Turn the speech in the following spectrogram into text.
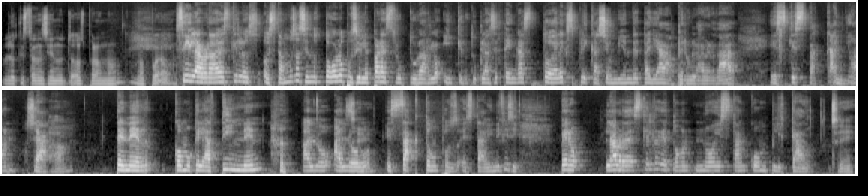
lo que están haciendo todos, pero no, no puedo. Sí, la verdad es que los estamos haciendo todo lo posible para estructurarlo y que en tu clase tengas toda la explicación bien detallada, pero la verdad es que está cañón. O sea, Ajá. tener como que le atinen a lo, a lo Sí. exacto, pues está bien difícil. Pero la verdad es que el reggaetón no es tan complicado. Sí.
